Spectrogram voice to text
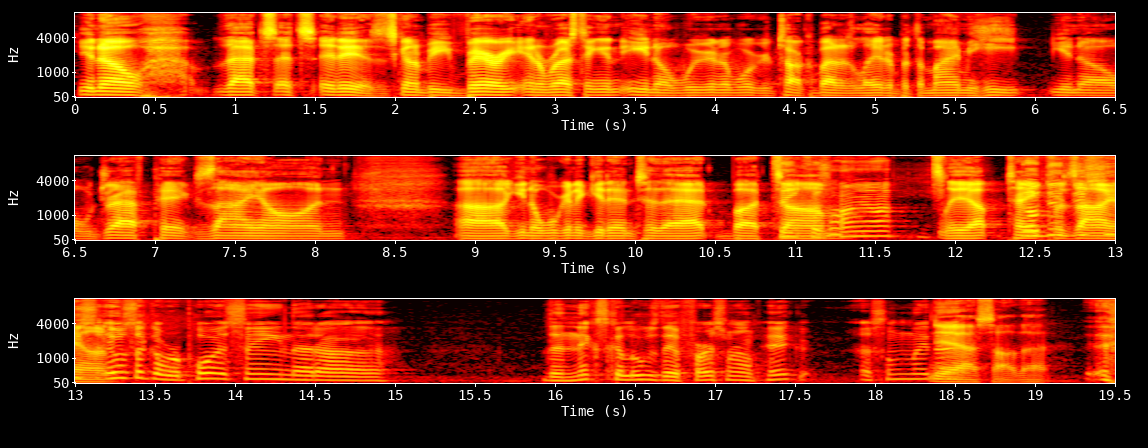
you know that's it's it is it's gonna be very interesting. And you know we're gonna we're gonna talk about it later. But the Miami Heat, you know, draft pick Zion, uh, you know we're gonna get into that. But Tank um, for Zion. yep, Yo, tank did for you see- Zion. it was like a report saying that uh, the Knicks could lose their first round pick or something like that. yeah, I saw that.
